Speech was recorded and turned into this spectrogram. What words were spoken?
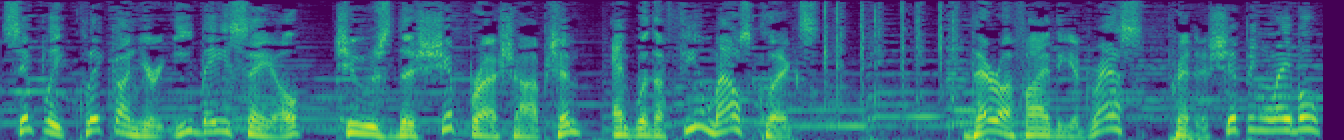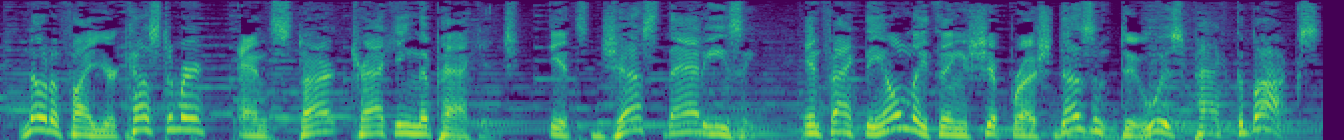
Simply click on your eBay sale, choose the ShipRush option, and with a few mouse clicks, verify the address, print a shipping label, notify your customer, and start tracking the package. It's just that easy. In fact, the only thing ShipRush doesn't do is pack the box.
